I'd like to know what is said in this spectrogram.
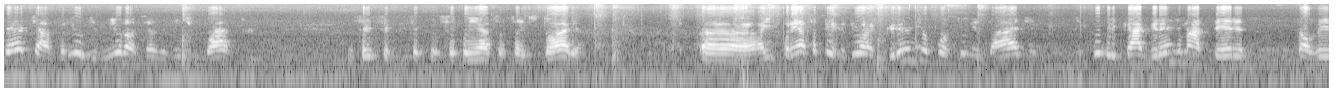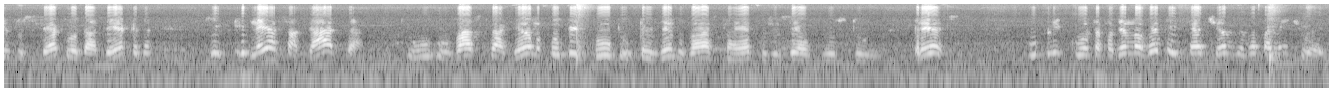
7 de abril de 1924, não sei se você conhece essa história, uh, a imprensa perdeu a grande oportunidade de publicar a grande matéria, talvez do século, da década, que nessa data o, o Vasco da Gama publicou, o presidente do Vasco na época, José Augusto Prestes, publicou, está fazendo 97 anos exatamente hoje,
